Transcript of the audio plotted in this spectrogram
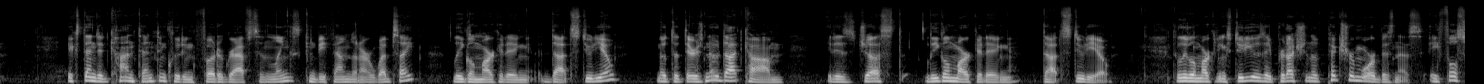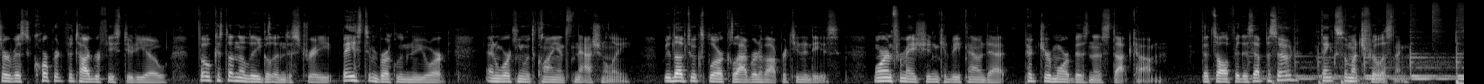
Extended content, including photographs and links, can be found on our website, legalmarketing.studio. Note that there's no .com, it is just legalmarketing.studio. The Legal Marketing Studio is a production of Picture More Business, a full service corporate photography studio focused on the legal industry, based in Brooklyn, New York, and working with clients nationally. We'd love to explore collaborative opportunities. More information can be found at picturemorebusiness.com. That's all for this episode. Thanks so much for listening.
